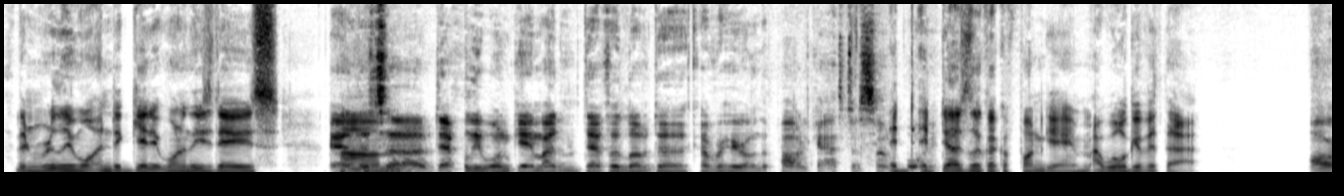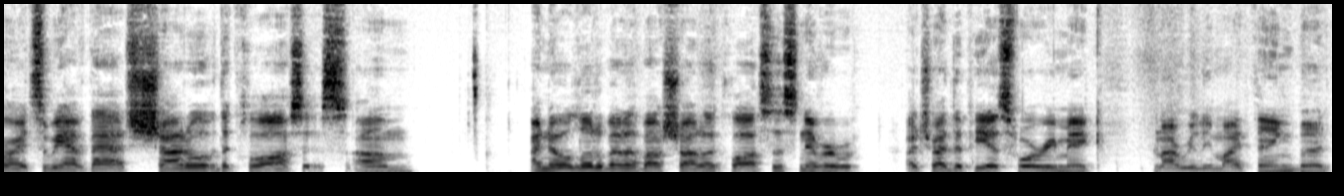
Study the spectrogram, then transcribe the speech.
I've been really wanting to get it one of these days. It's Um, uh, definitely one game I'd definitely love to cover here on the podcast at some It point. it does look like a fun game. I will give it that. All right, so we have that Shadow of the Colossus. Um, I know a little bit about Shadow of the Colossus. Never, I tried the PS4 remake. Not really my thing, but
